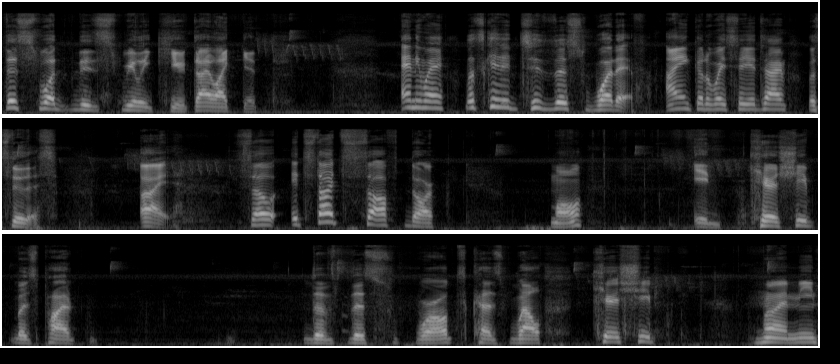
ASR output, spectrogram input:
this one is really cute. I like it. Anyway, let's get into this What If. I ain't gonna waste any time. Let's do this. Alright. So it starts off normal. In was part of this world because, well, Kirishima, I mean,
